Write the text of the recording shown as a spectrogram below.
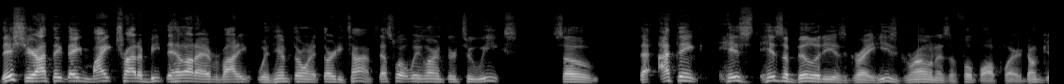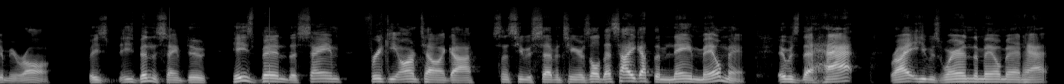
This year, I think they might try to beat the hell out of everybody with him throwing it 30 times. That's what we learned through two weeks. So that I think his his ability is great. He's grown as a football player. Don't get me wrong, but he's he's been the same dude. He's been the same freaky arm talent guy since he was 17 years old. That's how he got the name Mailman. It was the hat, right? He was wearing the Mailman hat,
